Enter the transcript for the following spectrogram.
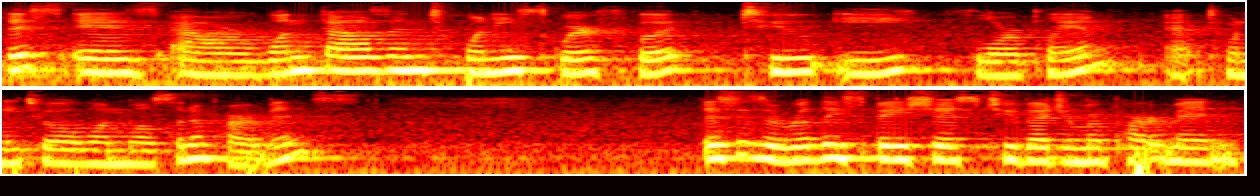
This is our 1,020 square foot 2E floor plan at 2201 Wilson Apartments. This is a really spacious two bedroom apartment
